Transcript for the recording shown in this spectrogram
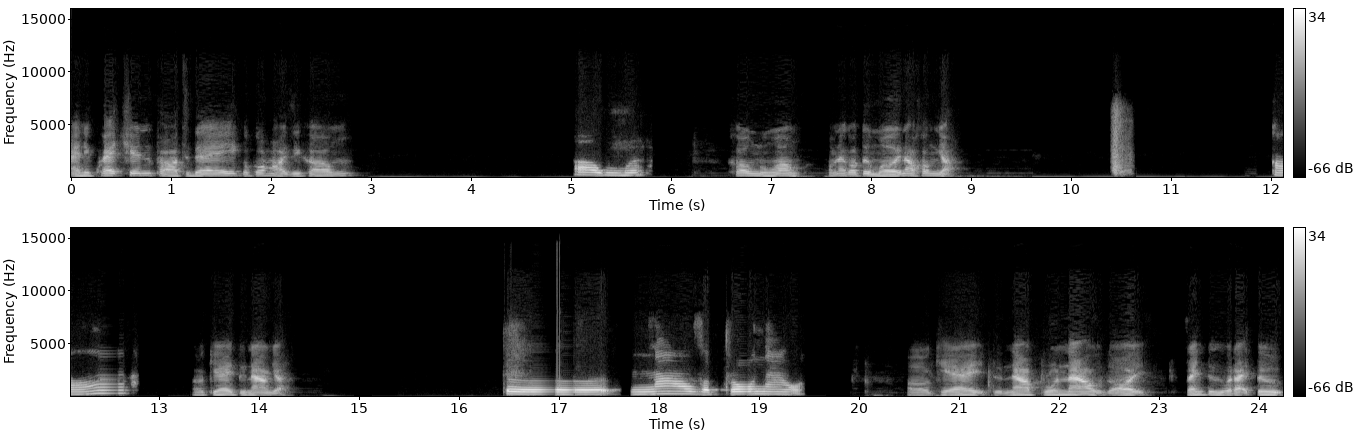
Any question for today? Có câu hỏi gì không? Không. Không đúng không? Hôm nay có từ mới nào không nhỉ? Có Ok, từ nào nhỉ? từ now và pronoun. Ok, từ noun pronoun rồi. Danh từ và đại từ.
